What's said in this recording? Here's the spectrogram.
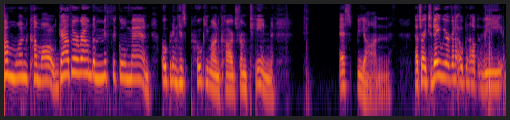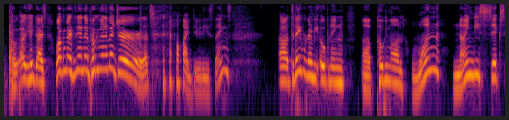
Come one, come all, gather around the mythical man, opening his Pokemon cards from tin. Espeon. That's right. Today we are going to open up the. Po oh, hey guys, welcome back to the Nan Pokemon Adventure. That's how I do these things. Uh, today we're going to be opening uh, Pokemon 196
